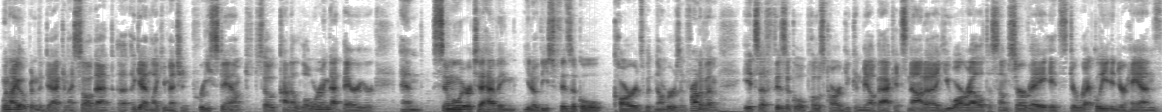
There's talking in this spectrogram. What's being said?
when I opened the deck and I saw that, uh, again, like you mentioned, pre stamped, so kind of lowering that barrier. And similar to having, you know, these physical cards with numbers in front of them, it's a physical postcard you can mail back. It's not a URL to some survey, it's directly in your hands.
